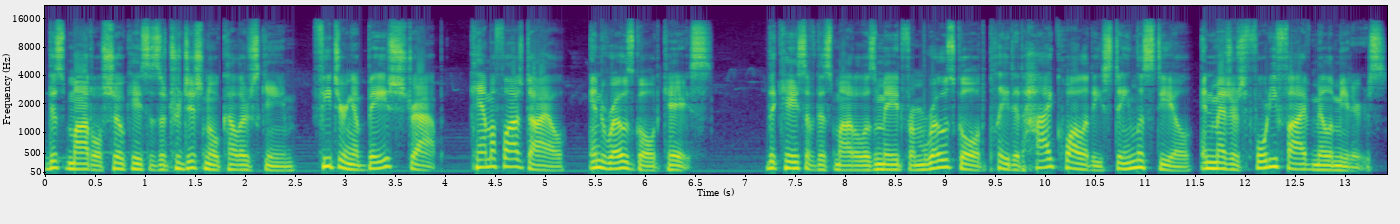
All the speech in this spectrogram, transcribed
This model showcases a traditional color scheme featuring a beige strap, camouflage dial, and rose gold case. The case of this model is made from rose gold plated high quality stainless steel and measures 45 millimeters.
